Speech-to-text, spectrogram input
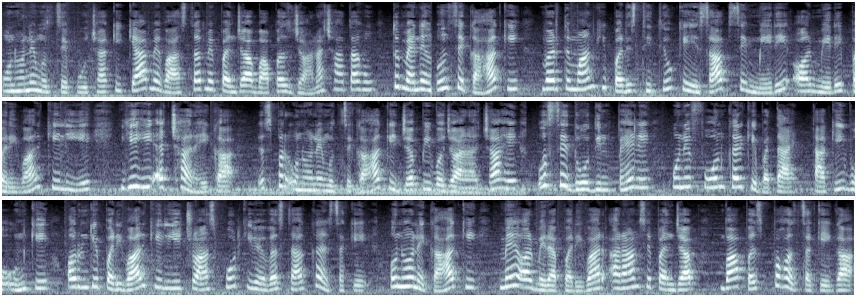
उन्होंने मुझसे पूछा कि क्या मैं वास्तव में पंजाब वापस जाना चाहता हूँ, तो मैंने उनसे कहा कि वर्तमान की परिस्थितियों के हिसाब से मेरे और मेरे परिवार के लिए यही अच्छा रहेगा। इस पर उन्होंने मुझसे कहा कि जब भी वो जाना चाहे उससे दो दिन पहले उन्हें फ़ोन करके बताएँ ताकि वो उनके और उनके परिवार के लिए ट्रांसपोर्ट की व्यवस्था कर सके। उन्होंने कहा कि मैं और मेरा परिवार आराम से पंजाब वापस पहुँच सकेगा।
